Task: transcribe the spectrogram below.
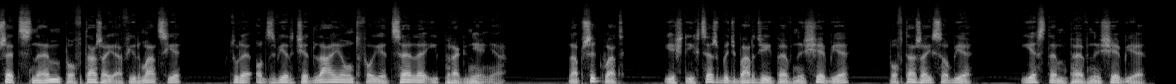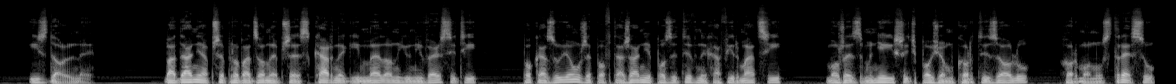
Przed snem powtarzaj afirmacje, które odzwierciedlają Twoje cele i pragnienia. Na przykład, jeśli chcesz być bardziej pewny siebie, powtarzaj sobie Jestem pewny siebie i zdolny. Badania przeprowadzone przez Carnegie Mellon University pokazują, że powtarzanie pozytywnych afirmacji może zmniejszyć poziom kortyzolu, hormonu stresu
